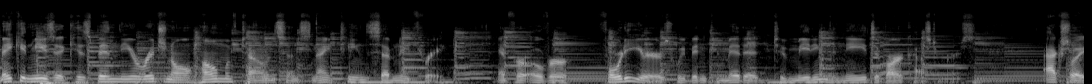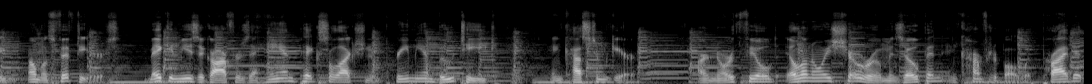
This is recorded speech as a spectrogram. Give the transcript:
Make'n Music has been the original home of tone since 1973, and for over 40 years we've been committed to meeting the needs of our customers. Actually, almost 50 years. Make'n Music offers a hand picked selection of premium boutique and custom gear our Northfield, Illinois showroom is open and comfortable with private,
